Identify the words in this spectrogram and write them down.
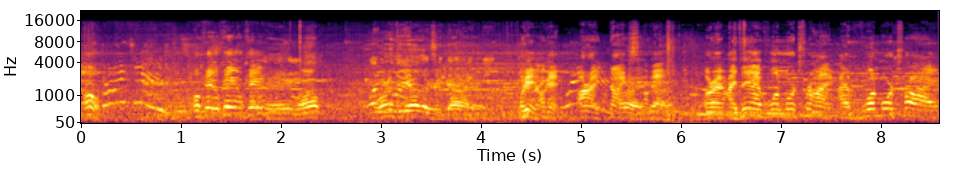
Oh. Okay. Okay. Okay. Okay, well, one, of the others, he got it. Okay. Okay. All right. Nice. All right, okay. All right. I think I have one more try. I have one more try.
